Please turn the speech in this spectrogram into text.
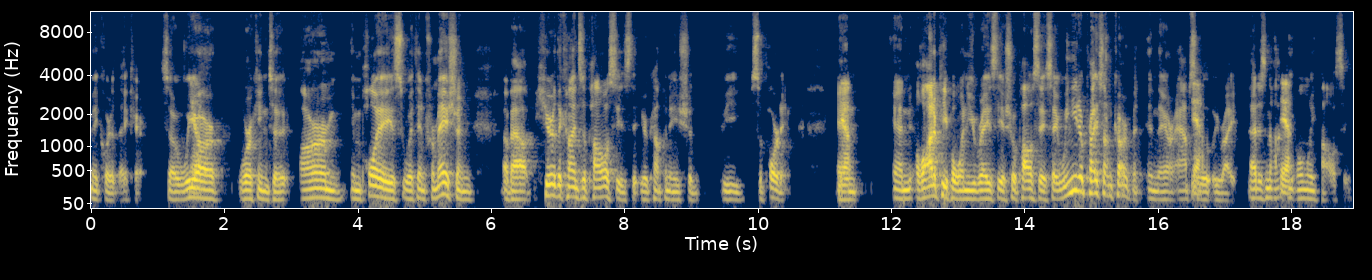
make clear that they care. So we Yeah. are working to arm employees with information about here are the kinds of policies that your company should be supporting. Yeah. And and a lot of people, when you raise the issue of policy, they say we need a price on carbon, and they are absolutely right. That is not the only policy.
